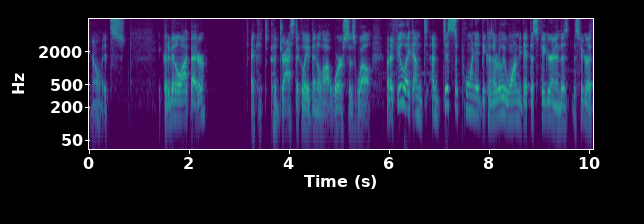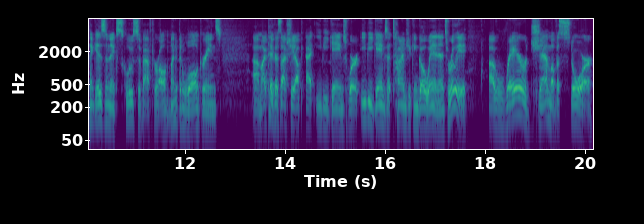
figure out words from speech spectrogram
You know, it's it could have been a lot better. It could, could drastically have been a lot worse as well. But I feel like I'm I'm disappointed because I really wanted to get this figure in and this, this figure I think is an exclusive after all. It might have been Walgreens um, I picked this actually up at EB Games, where EB Games at times you can go in, and it's really a rare gem of a store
